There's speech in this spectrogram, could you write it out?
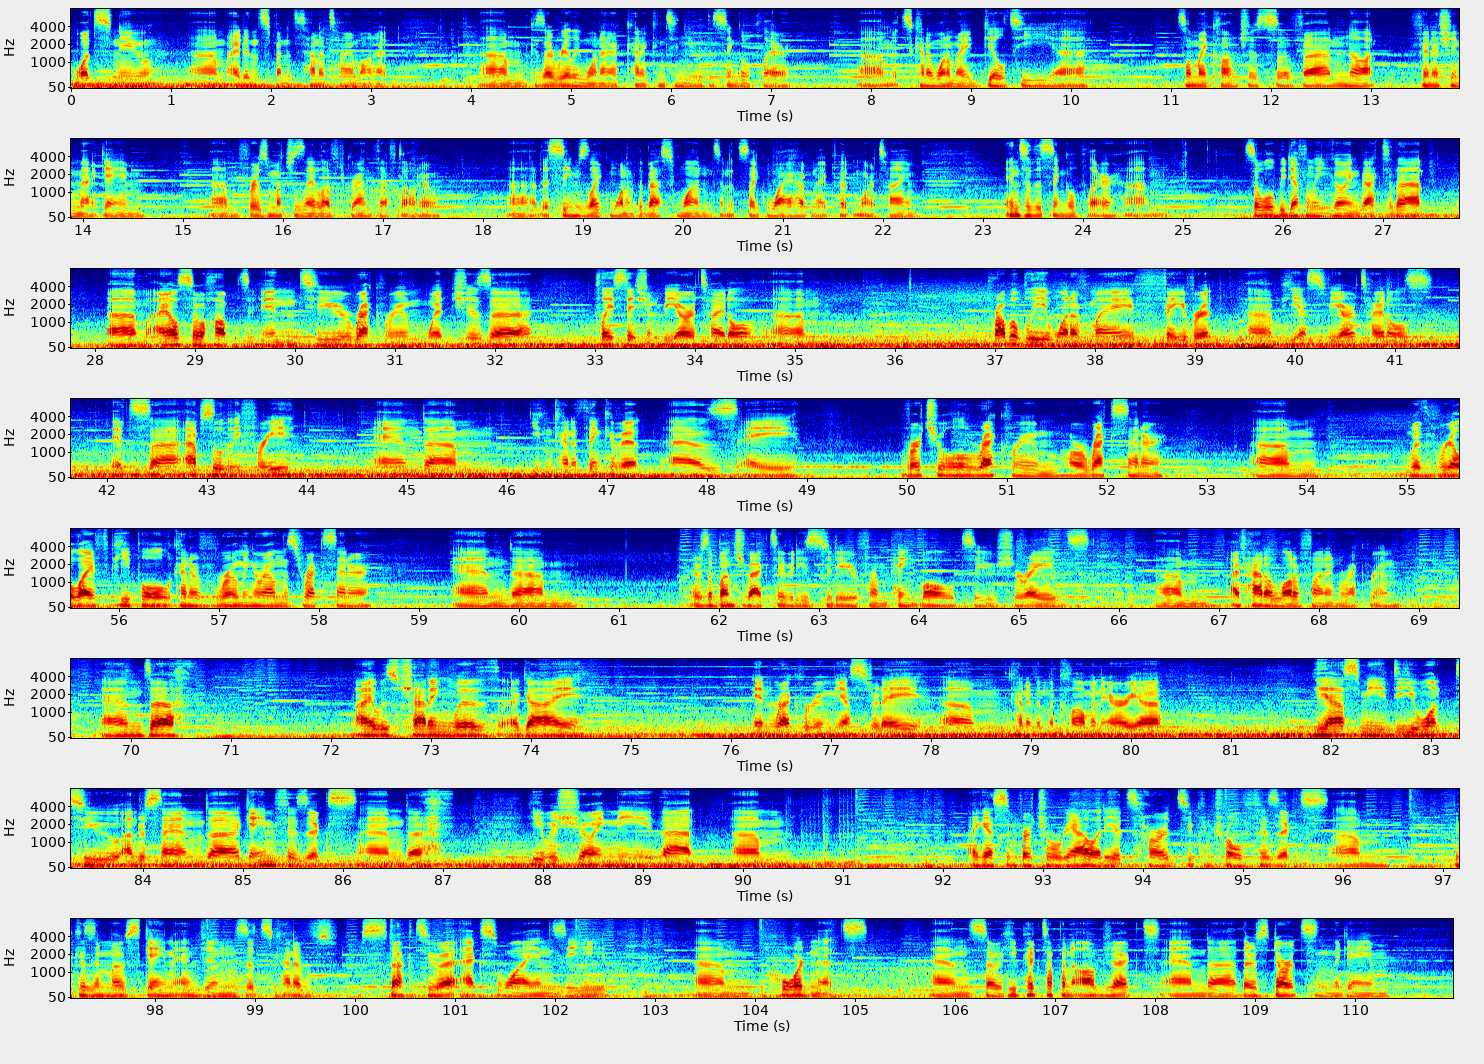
what's new. Um, I didn't spend a ton of time on it because um, I really want to kind of continue with the single player. Um, it's kind of one of my guilty, uh, it's on my conscience of uh, not finishing that game um, for as much as I loved Grand Theft Auto. Uh, this seems like one of the best ones, and it's like, why haven't I put more time into the single player? Um, so we'll be definitely going back to that. Um, I also hopped into Rec Room, which is a PlayStation VR title. Um, probably one of my favorite uh, PSVR titles. It's uh, absolutely free, and um, you can kind of think of it as a virtual rec room or rec center. Um, with real life people kind of roaming around this rec center. And um, there's a bunch of activities to do from paintball to charades. Um, I've had a lot of fun in Rec Room. And uh, I was chatting with a guy in Rec Room yesterday, um, kind of in the common area he asked me, Do you want to understand uh, game physics? And uh, he was showing me that, um, I guess in virtual reality, it's hard to control physics um, because in most game engines, it's kind of stuck to a X, Y, and Z um, coordinates. And so he picked up an object, and uh, there's darts in the game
